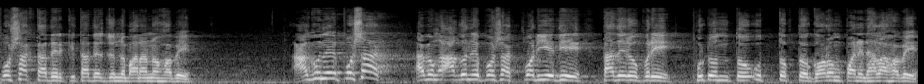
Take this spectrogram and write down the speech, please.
পোশাক তাদেরকে তাদের জন্য বানানো হবে। আগুনের পোশাক এবং আগুনের পোশাক পরিয়ে দিয়ে তাদের উপরে ফুটন্ত, উত্তপ্ত, গরম পানি ঢালা হবে।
